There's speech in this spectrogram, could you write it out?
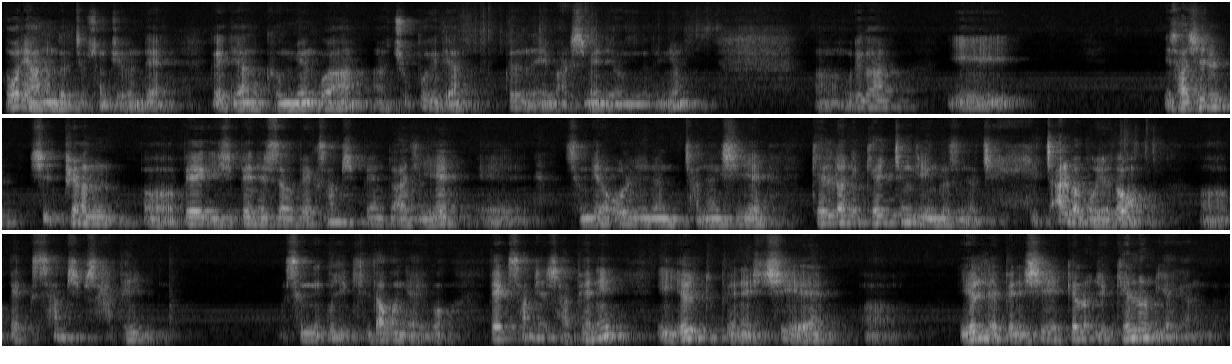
노래하는 것을 지금 송치는데 그에 대한 근면과 아, 축복에 대한 그런 말씀의 내용이거든요. 어, 우리가 이, 이 사실 시편 어, 120편에서 130편까지의 예, 성경에 올리는 찬양시의 결론이 결정적인 것은 제일 짧아 보여도 어, 134편입니다. 성경 굳이 길다고 한 게 아니고 134편이 이 12편의 시에 어, 14편의 시의 결론적 결론을 이야기하는 거예요.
